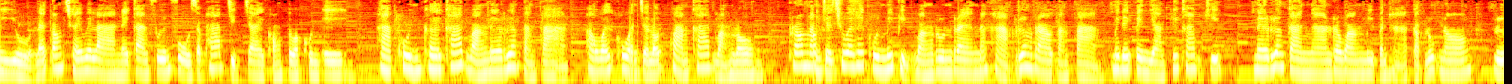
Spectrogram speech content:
มีอยู่ และต้องใช้เวลาในการฟื้นฟูสภาพจิตใจของตัวคุณเอง หากคุณเคยคาดหวังในเรื่องต่างๆ เอาไว้ควรจะลดความคาดหวังลง เพราะมันจะช่วยให้คุณไม่ผิดหวังรุนแรงนะหากเรื่องราวต่างๆ ไม่ได้เป็นอย่างที่คาดคิด ในเรื่องการงานระวังมีปัญหากับลูกน้อง หรือ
